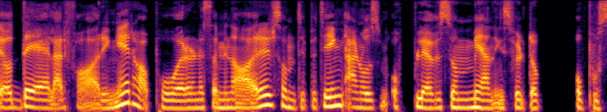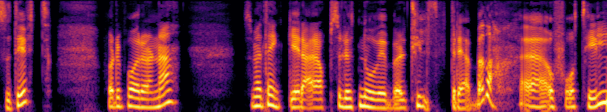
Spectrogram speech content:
det å dele erfaringer, ha pårørendeseminarer, sånne type ting, er noe som oppleves som meningsfullt og, og positivt for de pårørende som jeg tenker er absolutt noe vi bør tilstrebe, da, eh, å få til,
